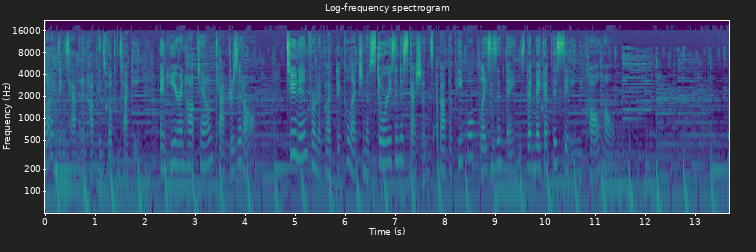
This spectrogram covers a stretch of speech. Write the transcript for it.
lot of things happen in Hopkinsville, Kentucky, and here in Hoptown captures it all. Tune in for an eclectic collection of stories and discussions about the people, places, and things that make up this city we call home.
